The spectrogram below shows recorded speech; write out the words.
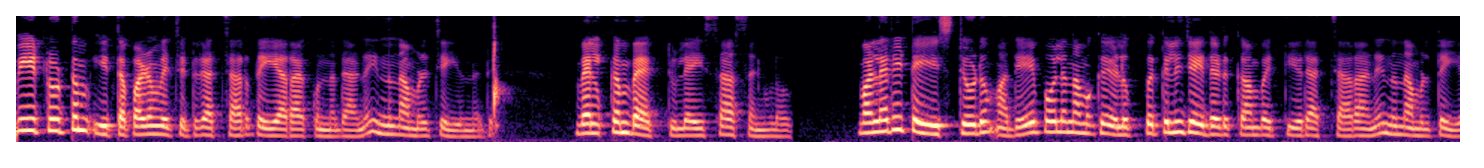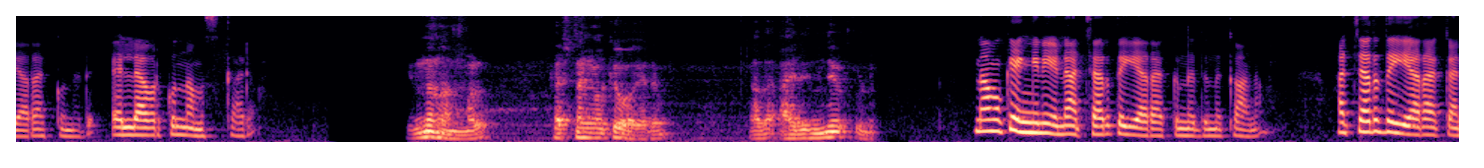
ബീട്രൂട്ടും ഈത്തപ്പഴം വെച്ചിട്ടൊരു അച്ചാർ തയ്യാറാക്കുന്നതാണ് ഇന്ന് നമ്മൾ ചെയ്യുന്നത്. വെൽക്കം ബാക്ക് ടു ലൈസാസൻ വ്ലോഗ് വളരെ ടേസ്റ്റോടും അതേപോലെ നമുക്ക് എളുപ്പത്തിലും ചെയ്തെടുക്കാൻ പറ്റിയ ഒരു അച്ചാറാണ് ഇന്ന് നമ്മൾ തയ്യാറാക്കുന്നത്. എല്ലാവർക്കും നമസ്കാരം. ഇന്ന് നമ്മൾ കഷ്ണങ്ങൾക്ക് പകരം അത് അരിഞ്ഞ് നമുക്ക് എങ്ങനെയാണ് അച്ചാർ തയ്യാറാക്കുന്നതെന്ന് കാണാം. അച്ചാർ തയ്യാറാക്കാൻ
